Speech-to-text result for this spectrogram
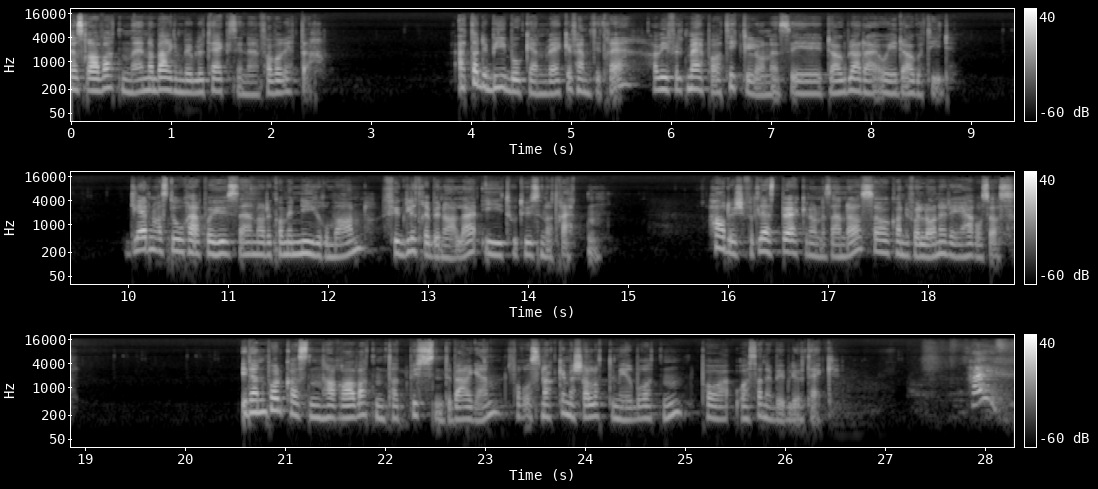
Agnes Ravatn er en av Bergen bibliotek sine favoritter. Etter debutboken Veke 53 har vi fulgt med på artiklene i Dagbladet og i Dag og Tid. Gleden var stor her på huset når det kom en ny roman, 'Fugletribunalet', i 2013. Har du ikke fått lest bøkene hennes ennå, så kan du få låne de her hos oss. I denne podkasten har Ravatn tatt bussen til Bergen for å snakke med Charlotte Myrbråten på Åsane bibliotek. Hei!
